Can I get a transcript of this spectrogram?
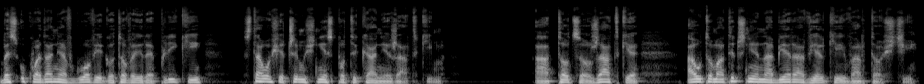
bez układania w głowie gotowej repliki, stało się czymś niespotykanie rzadkim. A to, co rzadkie, automatycznie nabiera wielkiej wartości.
